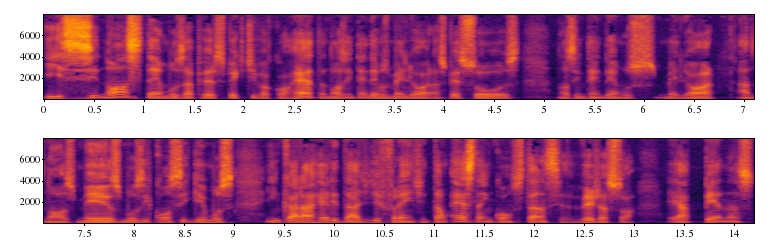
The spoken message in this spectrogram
E se nós temos a perspectiva correta, nós entendemos melhor as pessoas, nós entendemos melhor a nós mesmos e conseguimos encarar a realidade de frente. Então, esta inconstância, veja só, é apenas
